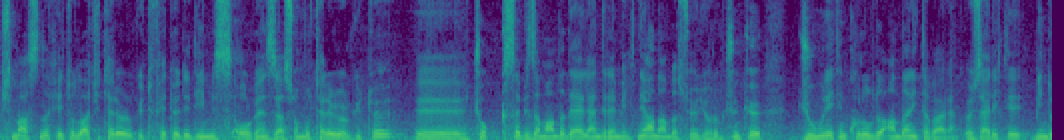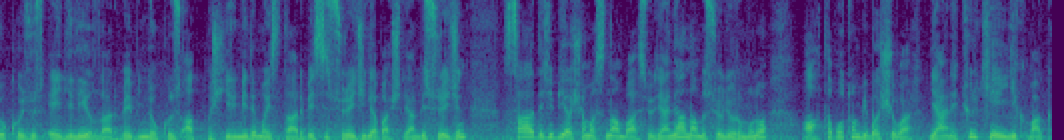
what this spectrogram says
Şimdi aslında Fethullahçı terör örgütü, FETÖ dediğimiz organizasyon, bu terör örgütü e, çok kısa bir zamanda değerlendiremeyiz. Ne anlamda söylüyorum? Çünkü Cumhuriyet'in kurulduğu andan itibaren özellikle 1950'li yıllar ve 1960 27 Mayıs darbesi süreciyle başlayan bir sürecin sadece bir aşamasından bahsediyoruz. Yani ne anlamda söylüyorum bunu? Ahtapotun bir başı var. Yani Türkiye'yi yıkmak,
